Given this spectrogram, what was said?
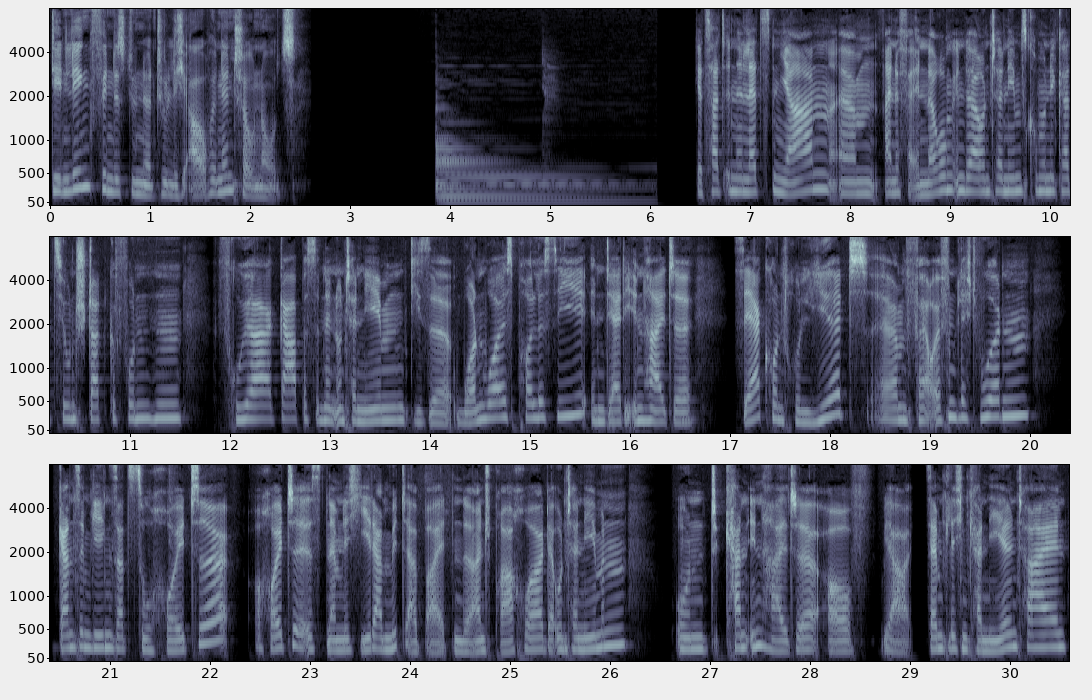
Den Link findest du natürlich auch in den Show Notes. Jetzt hat in den letzten Jahren ähm, eine Veränderung in der Unternehmenskommunikation stattgefunden. Früher gab es in den Unternehmen diese One Voice Policy, in der die Inhalte sehr kontrolliert ähm, veröffentlicht wurden. Ganz im Gegensatz zu heute. Heute ist nämlich jeder Mitarbeitende ein Sprachrohr der Unternehmen und kann Inhalte auf ja, sämtlichen Kanälen teilen.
